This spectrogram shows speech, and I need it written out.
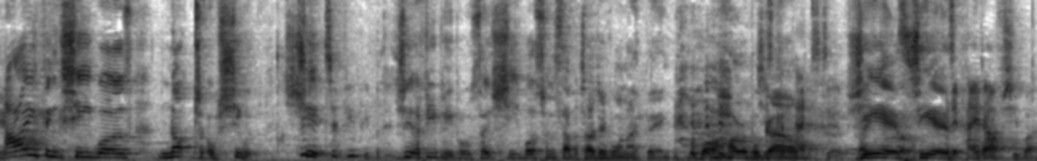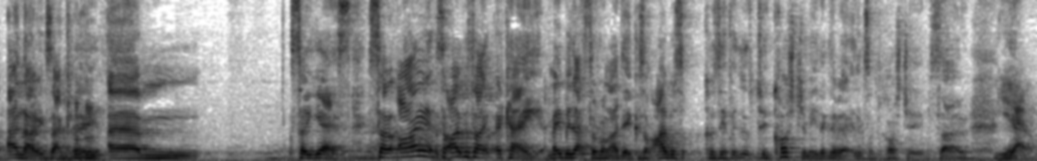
you? I think she was not. Oh, she was. She did to a few people, didn't she? She a few people, so she was trying to sabotage everyone. I think. What a horrible She's girl. competitive. She is. She But is. it paid off, she won. I know exactly. um, so yes, so I so I was like, okay, maybe that's the wrong idea because I was because if it looks too costumey, they're gonna be like, it looks like a costume. So yeah. Yeah.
